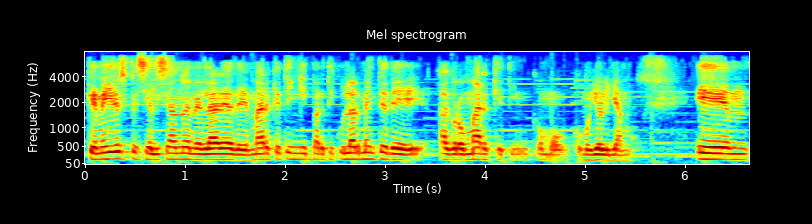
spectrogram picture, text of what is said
que me he ido especializando en el área de marketing y particularmente de agromarketing, como, como yo le llamo. Eh,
